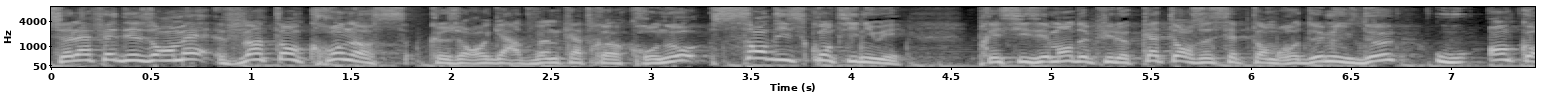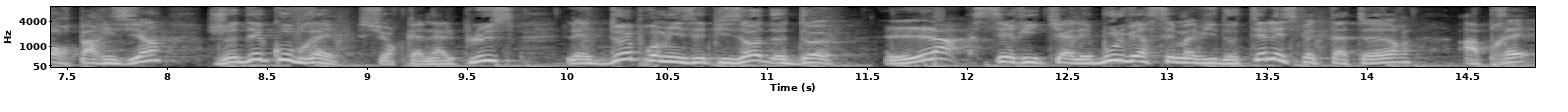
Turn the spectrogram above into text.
Cela fait désormais 20 ans chronos que je regarde 24 heures chrono sans discontinuer. Précisément depuis le 14 septembre 2002, où encore parisien, je découvrais sur Canal+, les deux premiers épisodes de LA série qui allait bouleverser ma vie de téléspectateur après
